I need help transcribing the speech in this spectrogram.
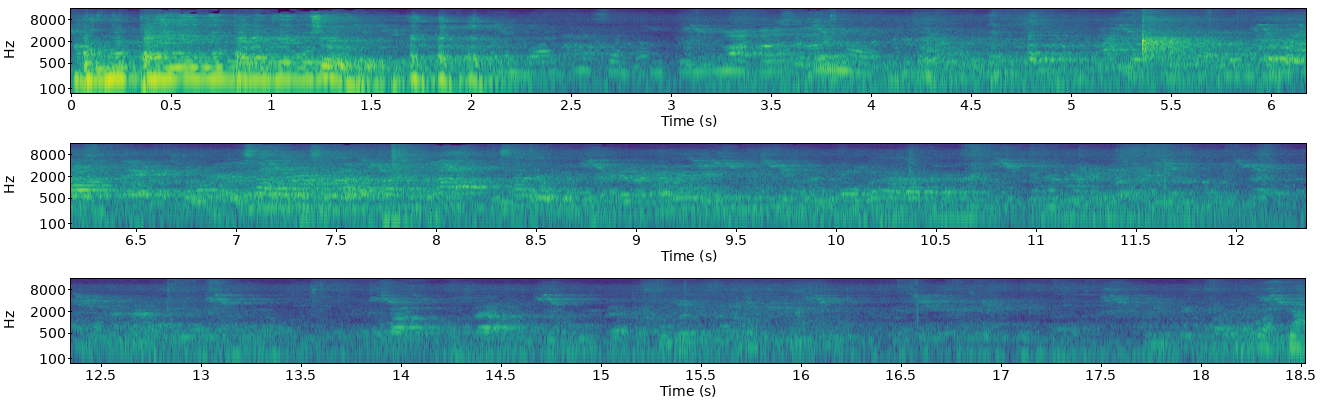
Huwag mo pahiyan yung barangay mo, sir. ang bagay San Antonio. Daghan na. Wala.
